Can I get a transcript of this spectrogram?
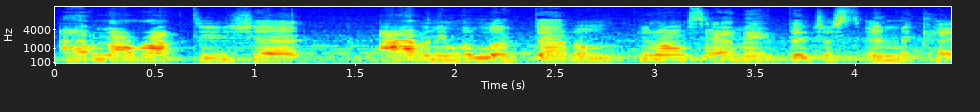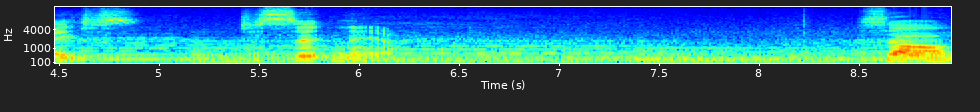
I have not rocked these yet. I haven't even looked at them. You know what I'm saying? They, they're just in the case. Just sitting there. So,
